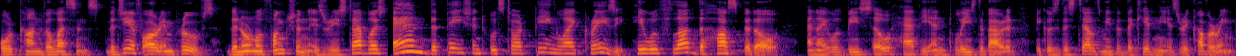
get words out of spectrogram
or convalescence. The GFR improves, the normal function is reestablished, and the patient will start peeing like crazy. He will flood the hospital and I will be so happy and pleased about it because this tells me that the kidney is recovering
